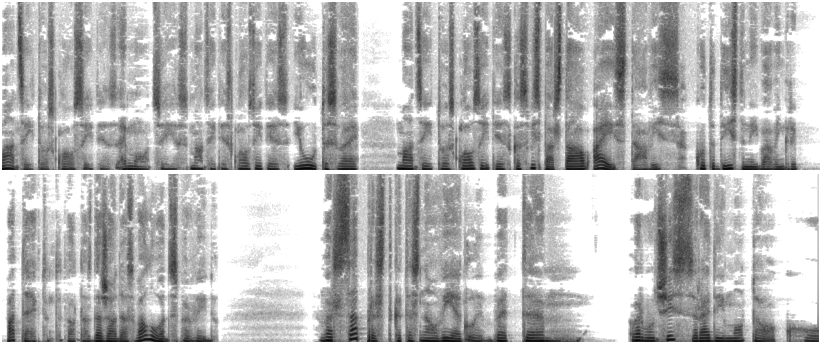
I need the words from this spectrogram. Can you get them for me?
mācītos klausīties emocijas, mācīties klausīties jūtas vai mācītos klausīties, kas vispār stāv aiz tā visa, ko tad īstenībā viņi grib pateikt, un tad vēl tās dažādās valodas par vidu. Var saprast, ka tas nav viegli, bet um, varbūt šis raidījuma moto, ko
